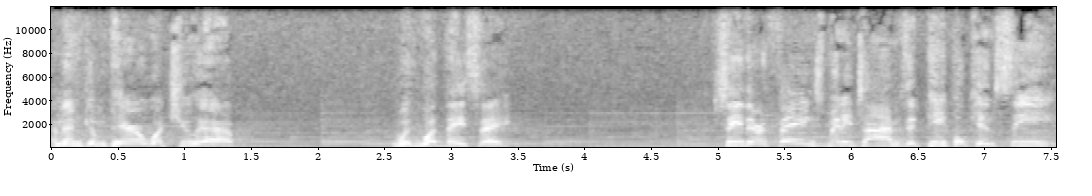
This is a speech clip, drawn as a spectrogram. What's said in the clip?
And then compare what you have with what they say. See, there are things many times that people can see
